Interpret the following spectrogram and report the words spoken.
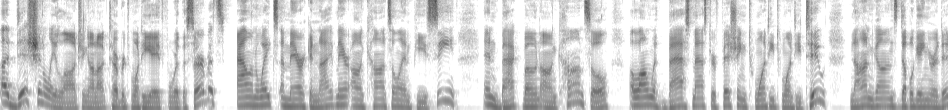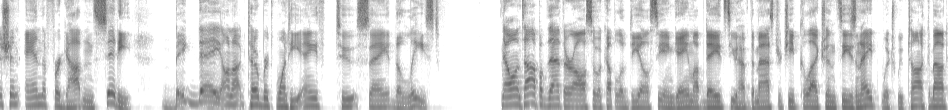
Additionally, launching on October 28th for the service, Alan Wake's American Nightmare on console and PC, and Backbone on console, along with Bassmaster Fishing 2022, Nongünz Doppelganger Edition, and The Forgotten City. Big day on October 28th, to say the least. Now, on top of that, there are also a couple of DLC and game updates. You have the Master Chief Collection Season 8, which we've talked about,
